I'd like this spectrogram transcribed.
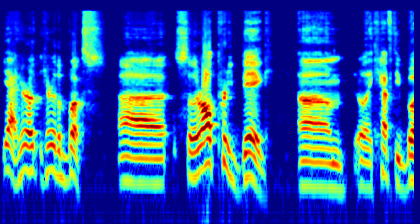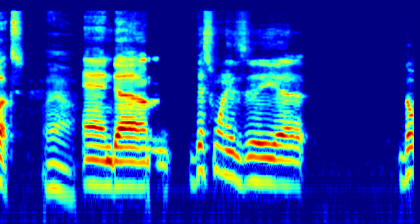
Yeah, here are, here are the books. Uh, so they're all pretty big. Um, they're like hefty books. Yeah. and um, this one is a uh, the,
